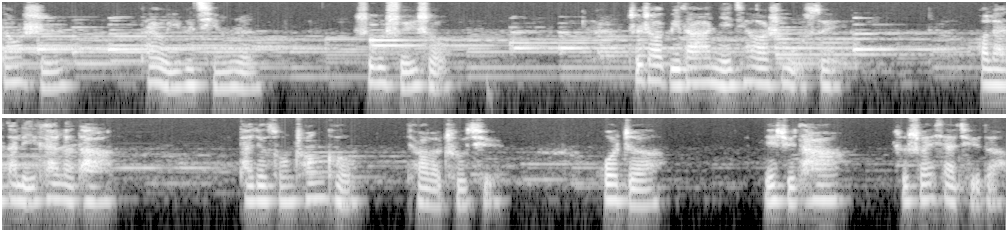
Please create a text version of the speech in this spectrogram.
当时他有一个情人，是个水手，至少比他年轻二十五岁。后来他离开了他，他就从窗口跳了出去，或者，也许他是摔下去的。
